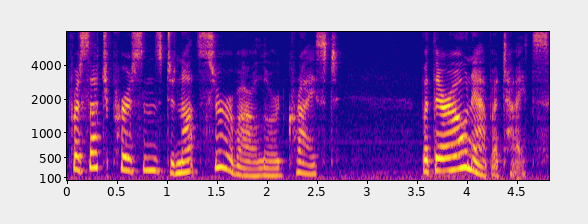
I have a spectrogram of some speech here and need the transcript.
For such persons do not serve our Lord Christ, but their own appetites,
